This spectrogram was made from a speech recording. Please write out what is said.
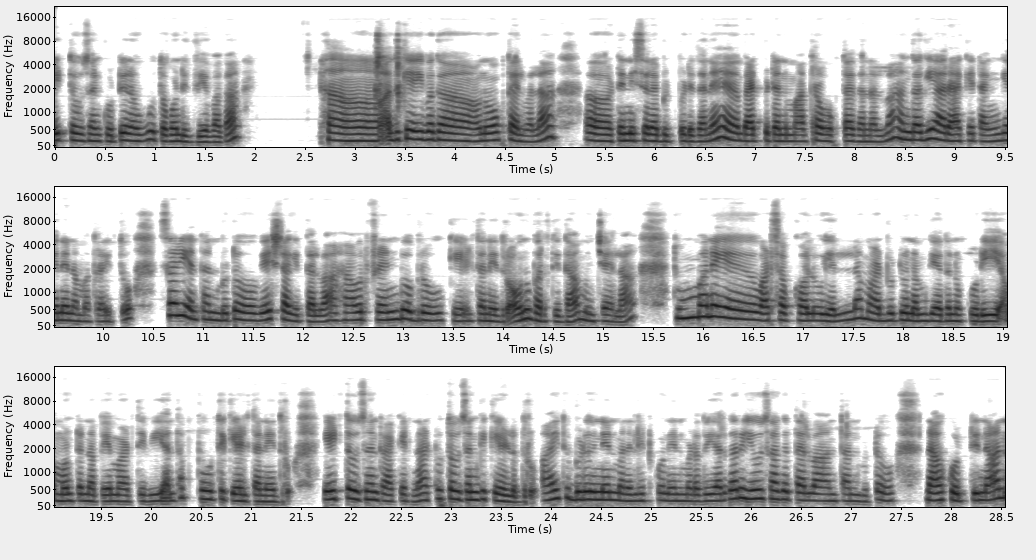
ಏಟ್ ತೌಸಂಡ್ ಕೊಟ್ಟು ನಾವು ತಗೊಂಡಿದ್ವಿ ಇವಾಗ. ಅದಕ್ಕೆ ಇವಾಗ ಅವನು ಹೋಗ್ತಾ ಇಲ್ವಲ್ಲ ಟೆನ್ನಿಸ್ ಎಲ್ಲ ಬಿಟ್ಬಿಟ್ಟಿದ್ದಾನೆ ಬ್ಯಾಡ್ಮಿಂಟನ್ ಮಾತ್ರ ಹೋಗ್ತಾ ಇದ್ದಾನಲ್ವಾ? ಹಂಗಾಗಿ ಆ ರ್ಯಾಕೆಟ್ ಹಂಗೇನೆ ನಮ್ಮ ಹತ್ರ ಇತ್ತು. ಸರಿ ಅಂತ ಅಂದ್ಬಿಟ್ಟು ವೇಸ್ಟ್ ಆಗಿತ್ತಲ್ವಾ? ಅವ್ರ ಫ್ರೆಂಡ್ ಒಬ್ರು ಕೇಳ್ತಾನೆ ಇದ್ರು. ಅವನು ಬರ್ತಿದ್ದ ಮುಂಚೆ ಎಲ್ಲ. ತುಂಬಾನೇ ವಾಟ್ಸಪ್ ಕಾಲು ಎಲ್ಲ ಮಾಡ್ಬಿಟ್ಟು ನಮ್ಗೆ ಅದನ್ನು ಕೊಡಿ ಅಮೌಂಟ್ ಅನ್ನ ಪೇ ಮಾಡ್ತೀವಿ ಅಂತ ಪೂರ್ತಿ ಕೇಳ್ತಾನೆ ಇದ್ರು. ಏಟ್ ತೌಸಂಡ್ ರಾಕೆಟ್ನ ಟೂ ಗೆ ಕೇಳಿದ್ರು. ಆಯ್ತು ಬಿಡು, ಇನ್ನೇನ್ ಮನೇಲಿ ಇಟ್ಕೊಂಡು ಏನ್ ಮಾಡೋದು? ಯಾರಿಗಾರು ಯೂಸ್ ಆಗುತ್ತೆ ಅಲ್ವಾ? ಅಂತ ಅಂದ್ಬಿಟ್ಟು ನಾವು ಕೊಟ್ಟಿ, ನಾನ್,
